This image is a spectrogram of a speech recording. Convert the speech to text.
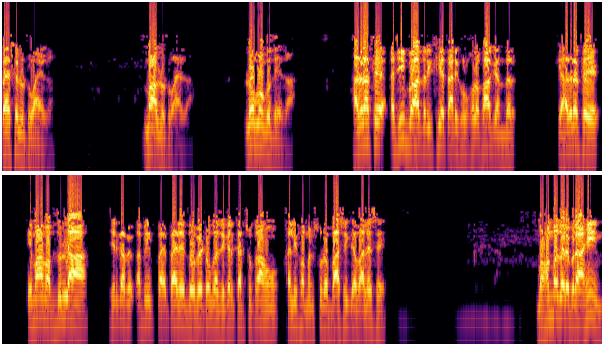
پیسے لٹوائے گا، مال لٹوائے گا۔ لوگوں کو دے گا۔ حضرت عجیب بات لکھی ہے تاریخ الخلفاء کے اندر کہ حضرت امام عبداللہ، جن کا ابھی پہلے دو بیٹوں کا ذکر کر چکا ہوں، خلیفہ منصور عباسی کے حوالے سے، محمد اور ابراہیم،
